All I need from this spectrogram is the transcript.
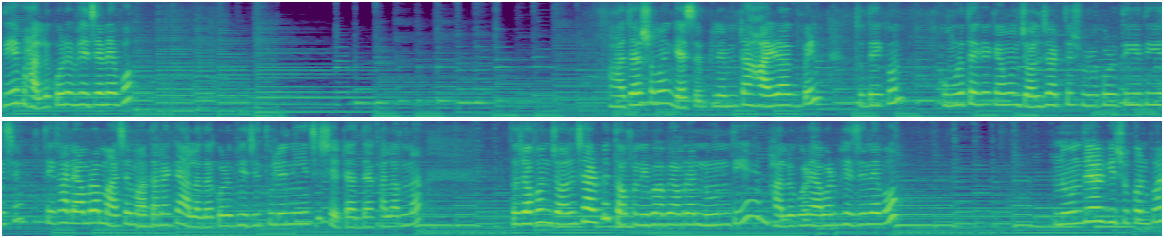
দিয়ে ভালো করে ভেজে নেব। ভাজার সময় গ্যাসের ফ্লেমটা হাই রাখবেন। তো দেখুন, কুমড়ো থেকে কেমন জল ঝাড়তে শুরু করে দিয়ে দিয়েছে। তো এখানে আমরা মাছের মাথাটাকে আলাদা করে ভেজে তুলে নিয়েছি, সেটা আর দেখালাম না। তো যখন জল ছাড়বে তখন এভাবে আমরা নুন দিয়ে ভালো করে আবার ভেজে নেব। নুন দেওয়ার কিছুক্ষণ পর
